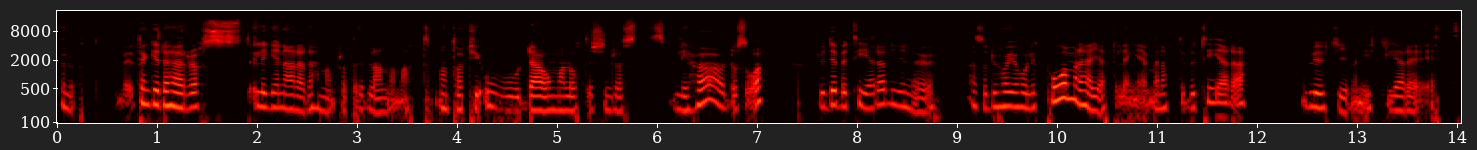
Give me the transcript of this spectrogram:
Förlåt. Jag tänker det här röst, ligger nära det här man pratar ibland om att man tar till orda och man låter sin röst bli hörd och så. Du debuterade ju nu, alltså du har ju hållit på med det här jättelänge, men att debutera och bli utgiven är ytterligare ett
